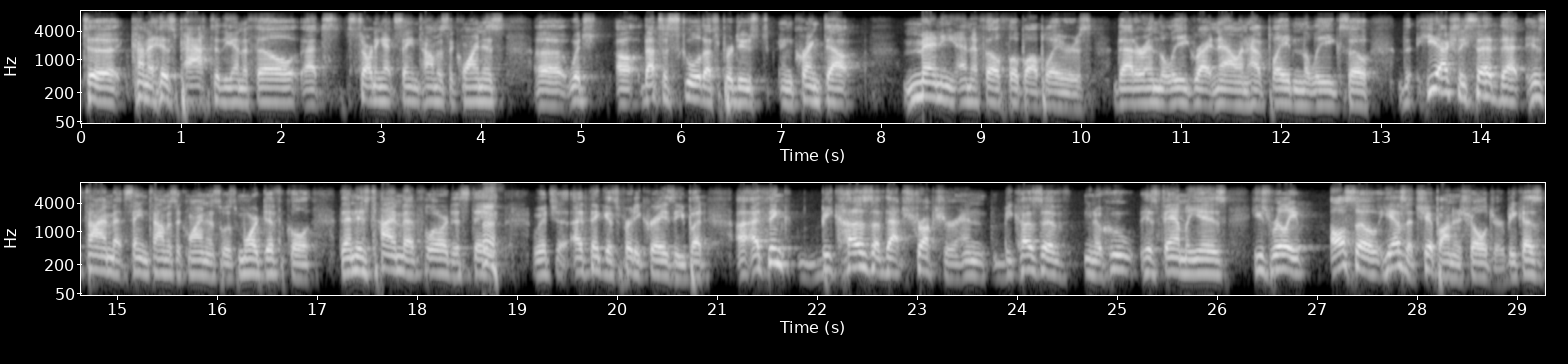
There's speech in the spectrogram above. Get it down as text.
to kind of his path to the NFL. At starting at St. Thomas Aquinas, uh, which uh, that's a school that's produced and cranked out many NFL football players that are in the league right now and have played in the league. So th- he actually said that his time at St. Thomas Aquinas was more difficult than his time at Florida State, which I think is pretty crazy. But uh, I think because of that structure and because of you know who his family is, he's really also he has a chip on his shoulder because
